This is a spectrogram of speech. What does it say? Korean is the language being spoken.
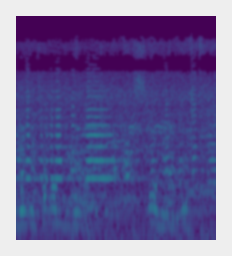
이럴 때 차가 움직여요. 꼭 이럴 때.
